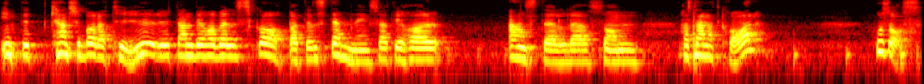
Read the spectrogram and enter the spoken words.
inte kanske bara tur utan vi har väl skapat en stämning så att vi har anställda som har stannat kvar hos oss.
